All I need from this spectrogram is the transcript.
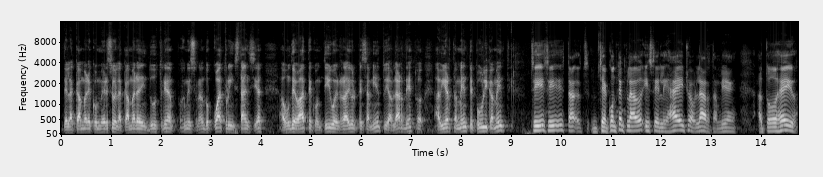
de la Cámara de Comercio, de la Cámara de Industria, estoy mencionando cuatro instancias, a un debate contigo en Radio El Pensamiento y hablar de esto abiertamente, públicamente? Sí, sí, está, se ha contemplado y se les ha hecho hablar también a todos ellos.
